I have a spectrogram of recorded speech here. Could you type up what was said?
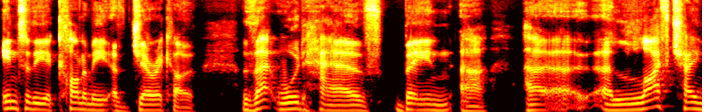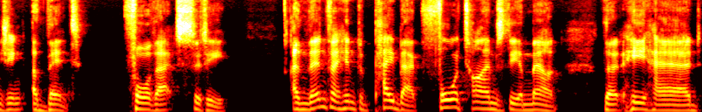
into the economy of Jericho. That would have been uh, uh, a life changing event for that city. And then for him to pay back four times the amount that he had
